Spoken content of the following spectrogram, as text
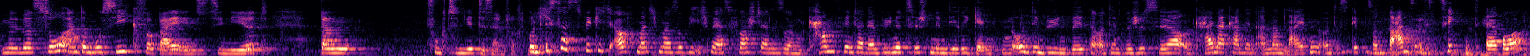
Und wenn man so an der Musik vorbei inszeniert, dann funktioniert das einfach nicht. Und ist das wirklich auch manchmal so, wie ich mir das vorstelle, so ein Kampf hinter der Bühne zwischen dem Dirigenten und dem Bühnenbildner und dem Regisseur und keiner kann den anderen leiden und es gibt so einen Wahnsinns-Zickenterror?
